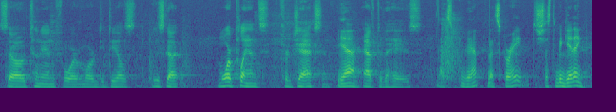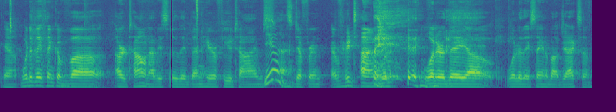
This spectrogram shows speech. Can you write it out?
So tune in for more details. He's got more plans for Jackson yeah, after the Hayes. That's yeah, that's great. It's just the beginning. Yeah. What did they think of uh, our town? Obviously, they've been here a few times. Yeah. It's different every time. What, what are they? Uh, what are they saying about Jackson?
